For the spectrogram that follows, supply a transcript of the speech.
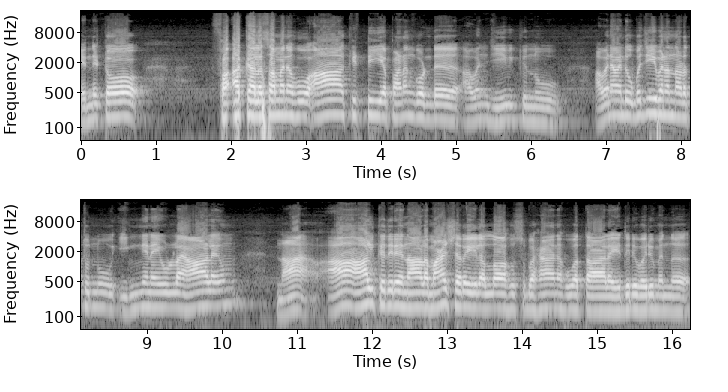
എന്നിട്ടോ ഫലസമനഹു സമനഹു ആ കിട്ടിയ പണം കൊണ്ട് അവൻ ജീവിക്കുന്നു. അവൻ അവന്റെ ഉപജീവനം നടത്തുന്നു. ഇങ്ങനെയുള്ള ആളെയും ആ ആൾക്കെതിരെ നാളെ മാഴ്ഷറയിൽ അള്ളാഹു സുബഹാനഹുവത്താല എതിര് വരുമെന്ന്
